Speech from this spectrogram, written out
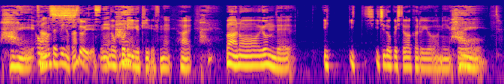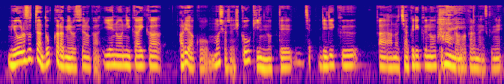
はい。残雪いいのか？いですね。残り雪ですね。はい。はい、まあ、あの、読んで、い一読してわかるように、こう、はい、見下ろすってのはどこから見下ろしたのか、家の2階か、あるいはこう、もしかしたら飛行機に乗って離陸、ああの着陸の時かわからないですけどね、はい、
